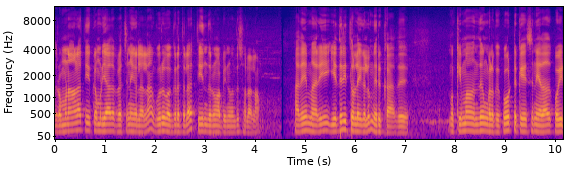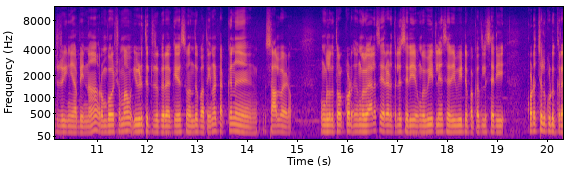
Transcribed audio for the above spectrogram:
ரொம்ப நாளாக தீர்க்க முடியாத பிரச்சனைகள் எல்லாம் குரு வக்ரத்தில் தீர்ந்துடும் அப்படின்னு வந்து சொல்லலாம். அதே மாதிரி எதிரி தொல்லைகளும் இருக்காது. முக்கியமாக வந்து உங்களுக்கு கோர்ட்டு கேஸுன்னு ஏதாவது போயிட்டுருக்கீங்க அப்படின்னா ரொம்ப வருஷமாக இழுத்துட்டு இருக்கிற கேஸ் வந்து பார்த்திங்கன்னா டக்குன்னு சால்வ் ஆகிடும் உங்களுக்கு தொ உங்கள் வேலை செய்கிற இடத்துலையும் சரி உங்கள் வீட்லேயும் சரி வீட்டு பக்கத்துலேயும் சரி குடைச்சல் கொடுக்குற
